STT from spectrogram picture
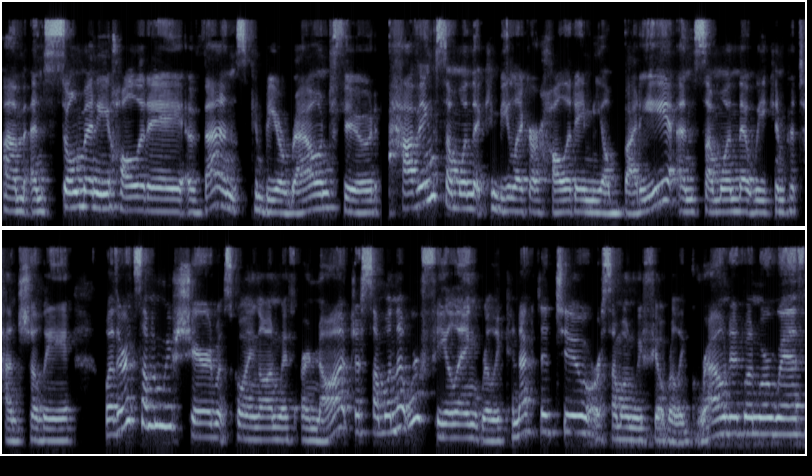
Um, and so many holiday events can be around food. Having someone that can be like our holiday meal buddy and someone that we can potentially whether it's someone we've shared what's going on with or not, just someone that we're feeling really connected to or someone we feel really grounded when we're with,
